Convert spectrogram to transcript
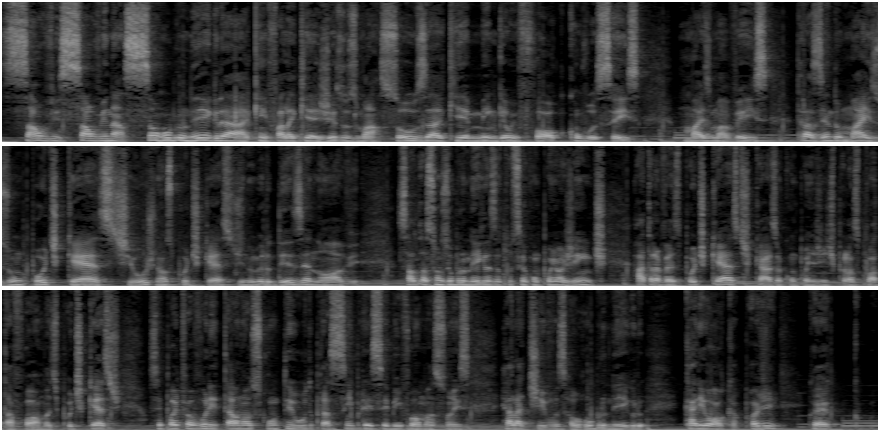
Salve, salve nação rubro-negra! Quem fala aqui é Jesus Mar Souza, aqui é Mengão em Foco com vocês, mais uma vez trazendo mais um podcast. Hoje, nosso podcast de número 19. Saudações rubro-negras a todos que acompanham a gente através do podcast. Caso acompanhe a gente pelas plataformas de podcast, você pode favoritar o nosso conteúdo para sempre receber informações relativas ao rubro-negro carioca. Pode é,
